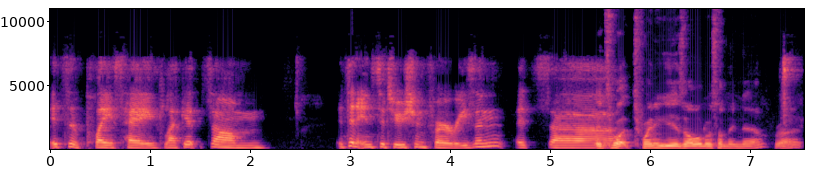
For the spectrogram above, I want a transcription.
it's a place. Hey, like it's um, it's an institution for a reason. It's uh, it's what twenty years old or something now, right?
